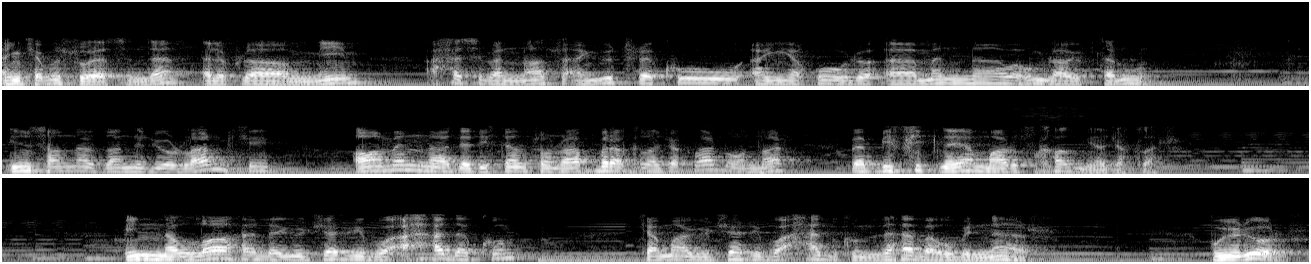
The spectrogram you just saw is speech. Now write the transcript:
Enkebut suresinde Elif lam mim ahasiben nasu en yutreku en yekulu amennâ ve hum la yuftenun. İnsanlar zannediyorlar mı ki amenna dedikten sonra bırakılacaklar mı onlar ve bir fitneye maruz kalmayacaklar. İnna Allah le yucerribu ahadakum kema yucerribu ahadukum zehebehu bin nar. Buyuruyor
